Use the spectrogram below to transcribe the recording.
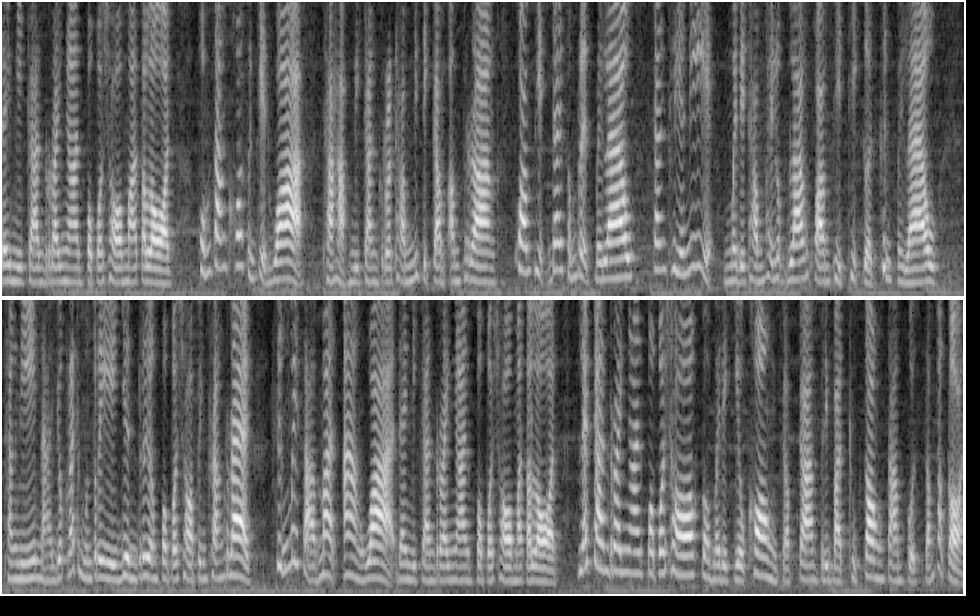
ได้มีการรายงานปปชมาตลอด ผมตั้งข้อสังเกตว่า ถ้าหากมีการกระทำนิติกรรมอำพราง ความผิดได้สำเร็จไปแล้ว การเคลียร์หนี้ไม่ได้ทำให้ลบล้างความผิดที่เกิดขึ้นไปแล้ว ทั้งนี้นายกรัฐมนตรียื่นเรื่องปปชเป็นครั้งแรก จึงไม่สามารถอ้างว่าได้มีการรายงานปปชมาตลอด และการรายงานปปชก็ไม่ได้เกี่ยวข้องกับการปฏิบัติถูกต้องตามกฎสัมภากร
